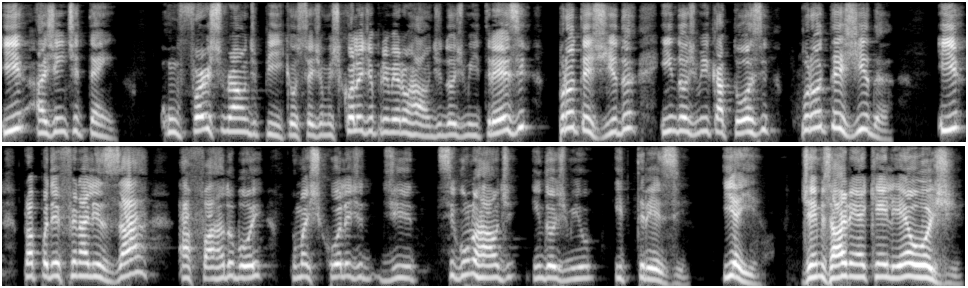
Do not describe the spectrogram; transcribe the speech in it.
E a gente tem um first round pick, ou seja, uma escolha de primeiro round em 2013, protegida, e em 2014, protegida. E, para poder finalizar a farra do boi, uma escolha de, de segundo round em 2013. E aí? James Harden é quem ele é hoje.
